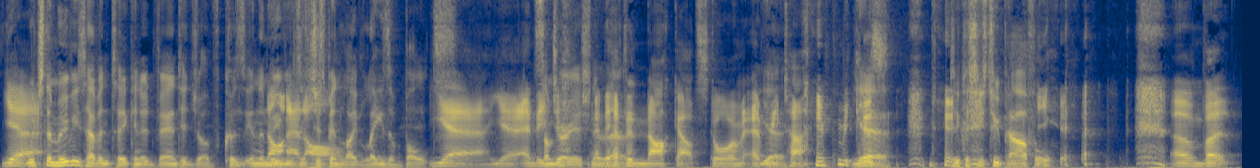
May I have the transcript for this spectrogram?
Yeah. which the movies haven't taken advantage of because in the Not movies it's just been like laser bolts. Yeah, yeah, and they Some just, variation and they have to knock out Storm every Yeah. time because yeah, because she's too powerful. um, but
